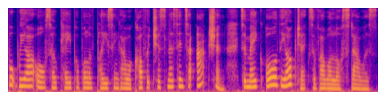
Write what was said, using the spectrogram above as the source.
but we are also capable of placing our covetousness into action to make all the objects of our lust ours.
